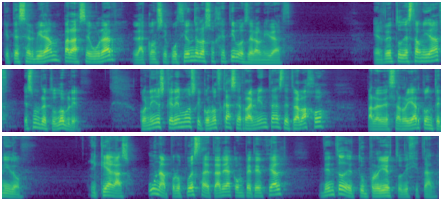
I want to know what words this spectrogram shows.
que te servirán para asegurar la consecución de los objetivos de la unidad. El reto de esta unidad es un reto doble. Con ellos queremos que conozcas herramientas de trabajo para desarrollar contenido y que hagas una propuesta de tarea competencial dentro de tu proyecto digital.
